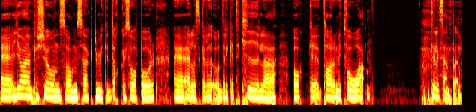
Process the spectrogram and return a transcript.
eh, jag är en person som sökte mycket dokusåpor, eh, älskar att dricka tequila och eh, tar den i tvåan. Till exempel.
